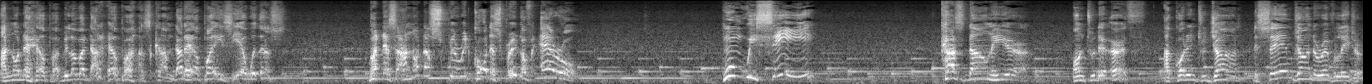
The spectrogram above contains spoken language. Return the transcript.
Another helper. Beloved, that helper has come. That helper is here with us. But there's another spirit called the spirit of error, whom we see cast down here onto the earth, according to John, the same John the Revelator.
